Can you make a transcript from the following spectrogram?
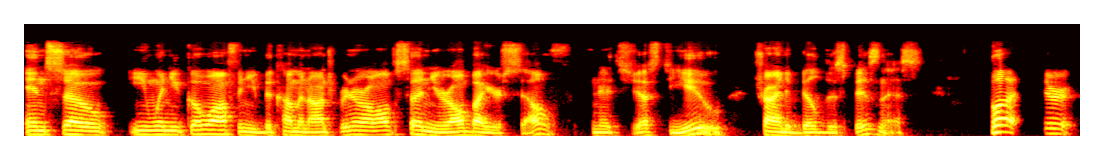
And so you, when you go off and you become an entrepreneur, all of a sudden you're all by yourself and it's just you trying to build this business. But there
